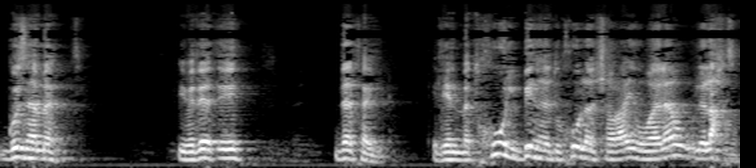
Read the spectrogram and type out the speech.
جوزها مات. يبقى ديت إيه؟ ده ثيب اللي هي المدخول بها دخولا شرعيا ولو للحظة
